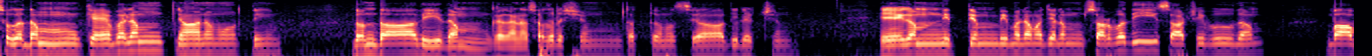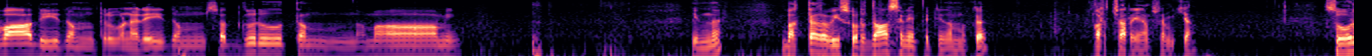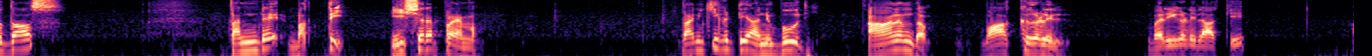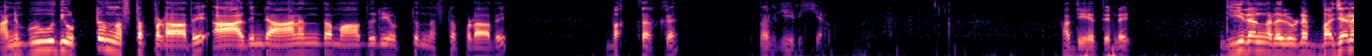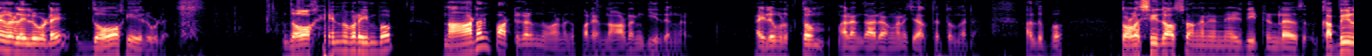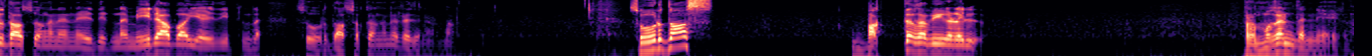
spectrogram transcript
പരമസുഗതം കേവലം ജ്ഞാനമൂർത്തിയും ദ്വന്ദ്വാതീതം ഗഗനസദൃശ്യം തത്വമസ്യാദിലക്ഷ്യം ഏകം നിത്യം വിമലമജലം സർവദീ സാക്ഷിഭൂതം ഭാവാതീതം ത്രിഗുണരഹിതം സദ്ഗുരുത്തം നമാമി. ഇന്ന് ഭക്തകവി സുർദാസിനെ പറ്റി നമുക്ക് കുറച്ചറിയാൻ ശ്രമിക്കാം. സൂർദാസ് തന്റെ ഭക്തി ഈശ്വരപ്രേമം തനിക്ക് കിട്ടിയ അനുഭൂതി ആനന്ദം വാക്കുകളിൽ വരികളിലാക്കി അനുഭൂതി ഒട്ടും നഷ്ടപ്പെടാതെ ആ അതിന്റെ ആനന്ദ മാധുര്യം ഒട്ടും നഷ്ടപ്പെടാതെ ഭക്തർക്ക് നൽകിയിരിക്കുകയാണ്. അദ്ദേഹത്തിന്റെ ഗീതങ്ങളിലൂടെ ഭജനകളിലൂടെ ദോഹയിലൂടെ. ദോഹ എന്ന് പറയുമ്പോൾ നാടൻ പാട്ടുകൾ എന്ന് വേണമെങ്കിൽ പറയാം. നാടൻ ഗീതങ്ങൾ. അതിൽ വൃത്തം അലങ്കാരം അങ്ങനെ ചേർത്തിട്ടൊന്നുമില്ല. അതിപ്പോൾ തുളസീദാസും അങ്ങനെ തന്നെ എഴുതിയിട്ടുണ്ട്. കബീർദാസും അങ്ങനെ തന്നെ എഴുതിയിട്ടുണ്ട്. മീരാബായി എഴുതിയിട്ടുണ്ട്. സൂർദാസൊക്കെ അങ്ങനെ രചന നടത്തിയിട്ടുണ്ട്. സൂർദാസ് ഭക്തകവികളിൽ പ്രമുഖൻ തന്നെയായിരുന്നു.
